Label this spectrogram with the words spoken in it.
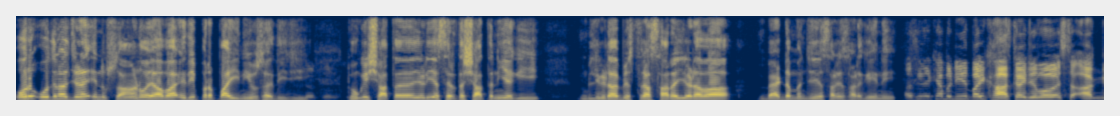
ਔਰ ਉਹਦੇ ਨਾਲ ਜਿਹੜਾ ਇਹ ਨੁਕਸਾਨ ਹੋਇਆ ਵਾ, ਇਹਦੀ ਭਰਪਾਈ ਨਹੀਂ ਹੋ ਸਕਦੀ ਜੀ। ਕਿਉਂਕਿ ਛੱਤ ਜਿਹੜੀ ਆ, ਸਿਰ ਤੇ ਛੱਤ ਨਹੀਂ ਹੈਗੀ। ਲੀੜਾ ਬਿਸਤਰਾ ਸਾਰਾ ਜਿਹੜਾ ਵਾ ਬੈੱਡ ਮੰਜੇ ਸਾਰੇ ਸੜ ਗਏ ਨੇ। ਅਸੀਂ ਦੇਖਿਆ ਬਲਜੀਤ ਭਾਈ ਖਾਸ ਕਰਕੇ ਜਦੋਂ ਇਸ ਅੱਗ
